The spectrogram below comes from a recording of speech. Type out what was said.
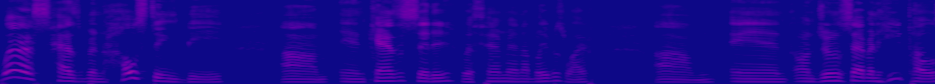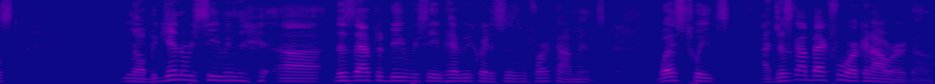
Wes has been hosting D um, in Kansas City with him and I believe his wife. Um, and on June 7, he posts, you know, begin receiving, uh, this is after D received heavy criticism for her comments. Wes tweets, I just got back from work an hour ago.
